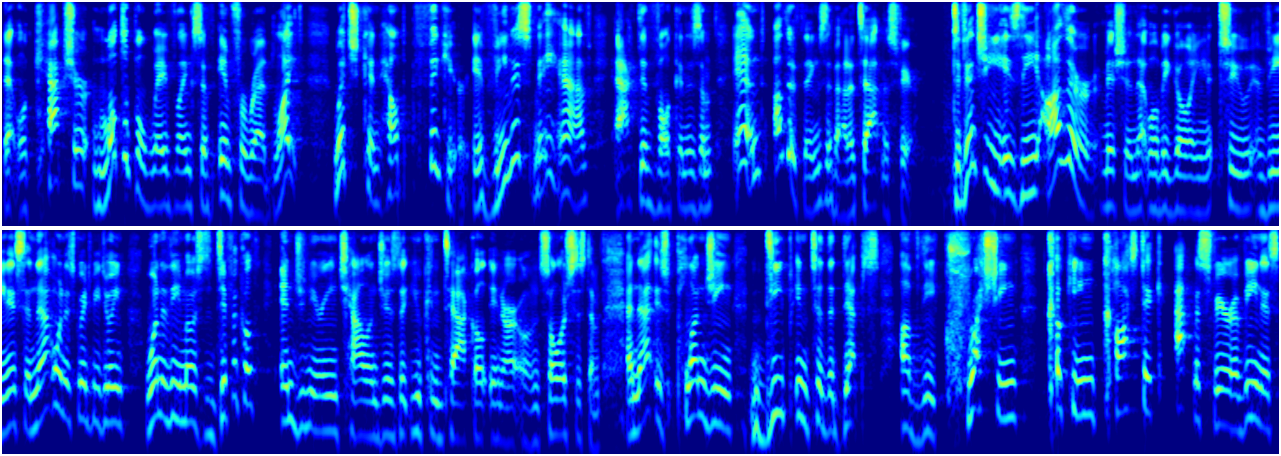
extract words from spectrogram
that will capture multiple wavelengths of infrared light, which can help figure if Venus may have active volcanism and other things about its atmosphere. Da Vinci is the other mission that will be going to Venus, and that one is going to be doing one of the most difficult engineering challenges that you can tackle in our own solar system. And that is plunging deep into the depths of the crushing, cooking, caustic atmosphere of Venus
